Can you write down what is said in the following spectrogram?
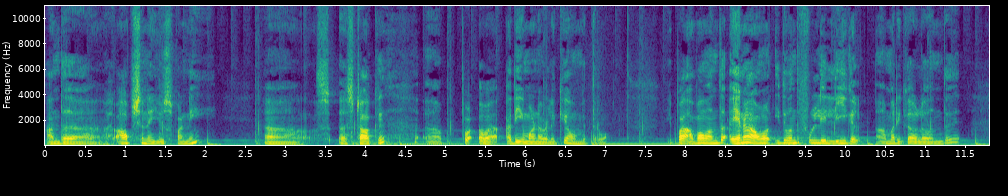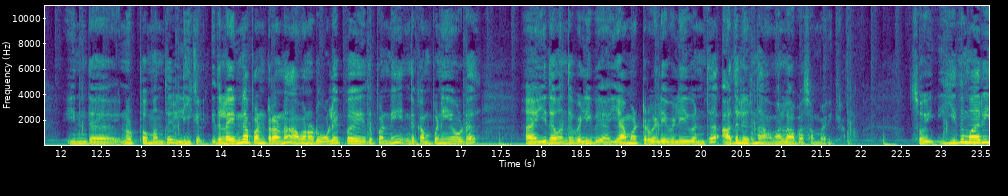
அந்த ஆப்ஷனை யூஸ் பண்ணி ஸ்டாக்கு அதிகமான விலைக்கு அவன் விற்றுருவான் இப்போ அவன் வந்து ஏன்னா அவன் இது வந்து ஃபுல்லி லீகல் அமெரிக்காவில் வந்து இந்த நுட்பம் வந்து லீகல் இதில் என்ன பண்ணுறான்னா அவனோட உழைப்பை இது பண்ணி இந்த கம்பெனியோட இதை வந்து வெளி ஏமாற்ற வேலையை வெளியே வந்து அதிலிருந்து அவன் லாபம் சம்பாதிக்கிறான். ஸோ இது மாதிரி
